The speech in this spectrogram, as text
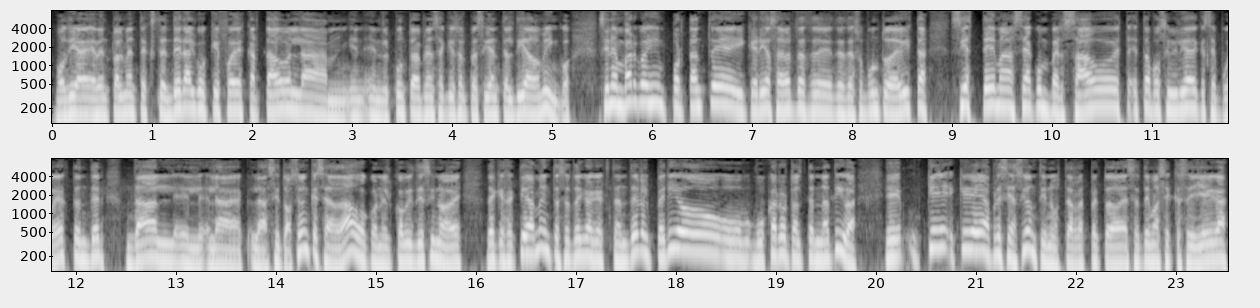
Podría eventualmente extender algo que fue descartado en, la, en, en el punto de prensa que hizo el presidente el día domingo. Sin embargo, es importante y quería saber desde, su punto de vista, si es tema, se ha conversado esta, posibilidad de que se pueda extender, dada la, situación que se ha dado con el COVID-19, de que efectivamente se tenga que extender el periodo o buscar otra alternativa. Eh, ¿qué, apreciación tiene usted respecto a ese tema si es que se llega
